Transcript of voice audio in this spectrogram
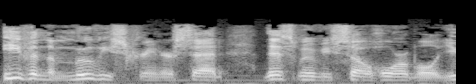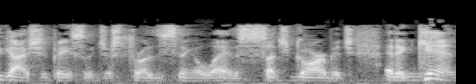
even the movie screener said, this movie's so horrible, you guys should basically just throw this thing away. This is such garbage. And again,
